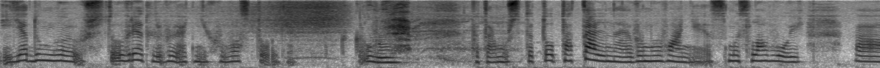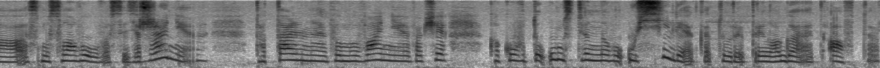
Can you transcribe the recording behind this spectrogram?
И я думаю, что вряд ли вы от них в восторге. Увы. Потому что то тотальное вымывание смысловой, э, смыслового содержания, тотальное вымывание вообще какого-то умственного усилия, которое прилагает автор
